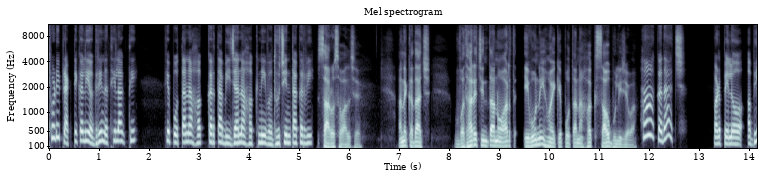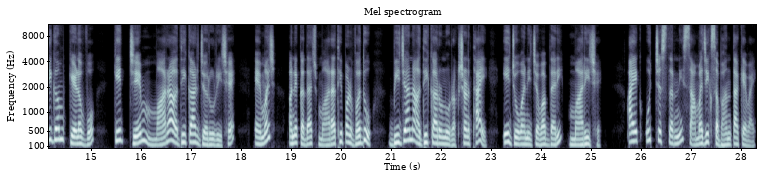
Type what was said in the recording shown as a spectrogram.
થોડી પ્રેક્ટિકલી અઘરી નથી લાગતી? કે પોતાના હક કરતાં બીજાના હકની વધુ ચિંતા કરવી? સારો સવાલ છે. અને કદાચ વધારે ચિંતાનો અર્થ એવો નહીં હોય કે પોતાના હક સાવ ભૂલી જવા. હા કદાચ. પણ પેલો અભિગમ કેળવવો કે જેમ મારા અધિકાર જરૂરી છે એમ જ અને કદાચ મારાથી પણ વધુ બીજાના અધિકારોનું રક્ષણ થાય એ જોવાની જવાબદારી મારી છે. આ એક ઉચ્ચ સ્તરની સામાજિક સભાનતા કહેવાય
